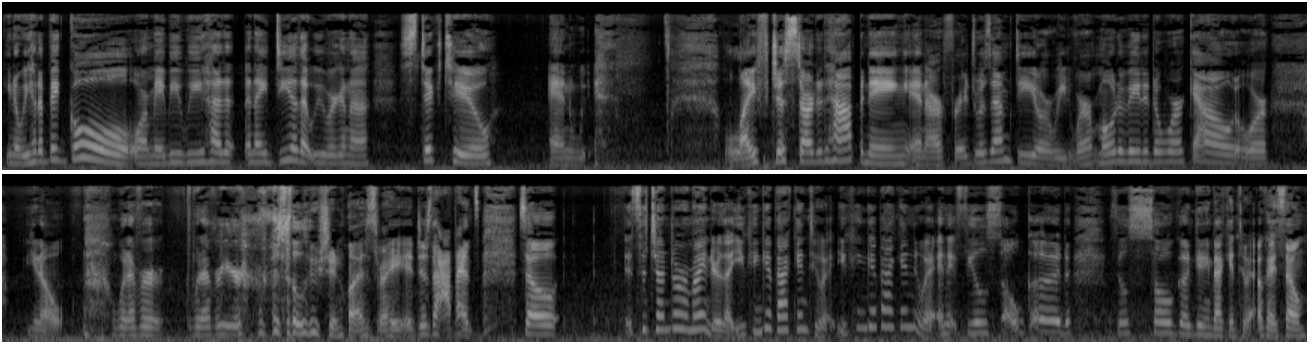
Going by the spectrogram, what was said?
you know, we had a big goal, or maybe we had an idea that we were going to stick to, and we. life just started happening and our fridge was empty or we weren't motivated to work out or you know whatever whatever your resolution was right it just happens so it's a gentle reminder that you can get back into it. You can get back into it. And it feels so good. It feels so good getting back into it. Okay, so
